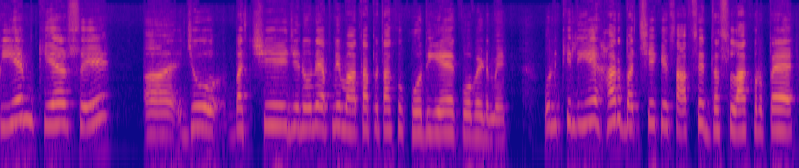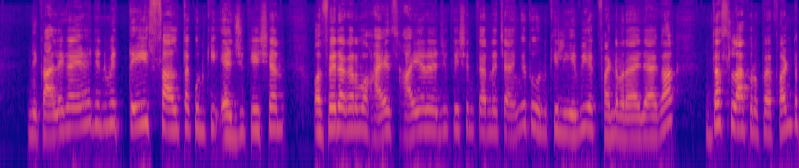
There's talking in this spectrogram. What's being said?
पीएम केयर से जो बच्चे जिन्होंने अपने माता पिता को खो दिए हैं कोविड में, उनके लिए हर बच्चे के हिसाब से दस लाख रुपए निकाले गए हैं, जिनमें तेईस साल तक उनकी एजुकेशन और फिर अगर वो हाई, हायर एजुकेशन करने चाहेंगे तो उनके लिए भी एक फंड बनाया जाएगा। दस लाख रुपए फंड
